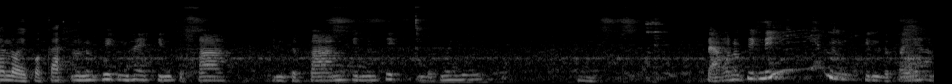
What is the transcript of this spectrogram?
อร่อยกว่ากันเอาน้ำพริกมาให้กินกับปลากินแต่ปลาไม่กินน้ำพริกบอกไม่เวิร์กอืมแต่เอาน้ำพริกนี้กินแต่ปลาย่าง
